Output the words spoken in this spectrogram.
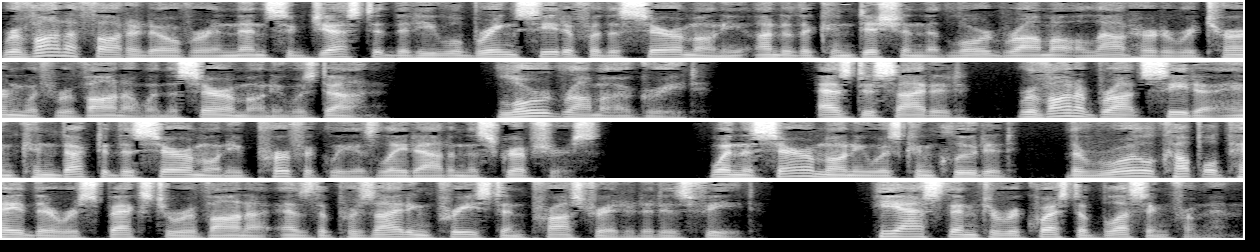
Ravana thought it over and then suggested that he will bring Sita for the ceremony under the condition that Lord Rama allowed her to return with Ravana when the ceremony was done. Lord Rama agreed. As decided, Ravana brought Sita and conducted the ceremony perfectly as laid out in the scriptures. When the ceremony was concluded, the royal couple paid their respects to Ravana as the presiding priest and prostrated at his feet. He asked them to request a blessing from him.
